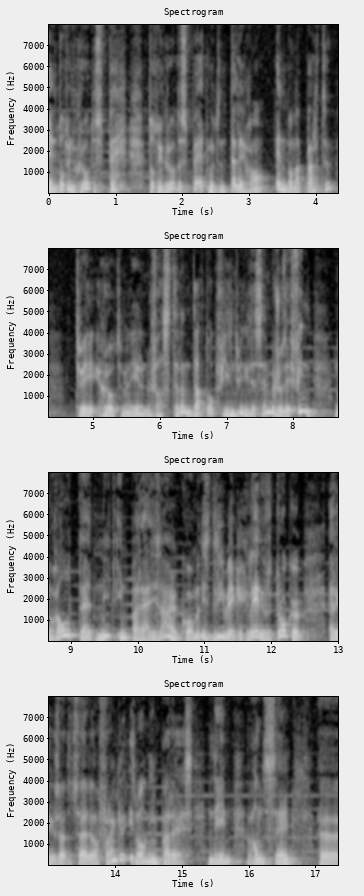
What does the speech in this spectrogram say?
En tot hun grote spijt, tot hun grote spijt moeten Talleyrand en Bonaparte, twee grote meneren, vaststellen dat op 24 december Josephine nog altijd niet in Parijs is aangekomen. Het is drie weken geleden vertrokken, ergens uit het zuiden van Frankrijk, is nog niet in Parijs. Nee, want zij uh,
